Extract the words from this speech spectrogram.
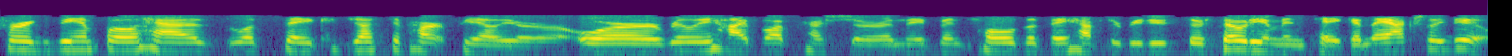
for example, has, let's say, congestive heart failure or really high blood pressure, and they've been told that they have to reduce their sodium intake, and they actually do,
